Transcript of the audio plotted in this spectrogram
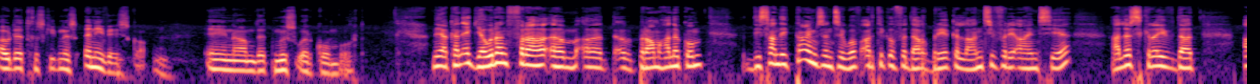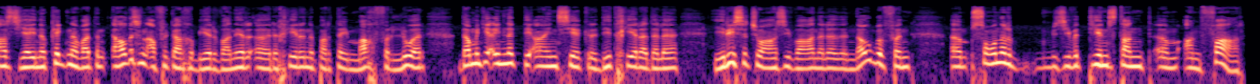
audit geskiedenis in die Weskaap. Hmm. En ehm um, dit moes oorkom word. Nee, kan ek jou dan vra ehm um, uh, uh, Bram Hannekom, die Sunday Times in sy hoofartikel vandag breek 'n lansie vir die ANC. Hulle skryf dat as jy nou kyk na wat in elders in Afrika gebeur wanneer 'n regerende party mag verloor, dan moet jy eintlik die ANC krediet gee dat hulle hierdie situasie waarin hulle nou bevind, ehm um, sonder besiewe teenstand ehm um, aanvaar.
